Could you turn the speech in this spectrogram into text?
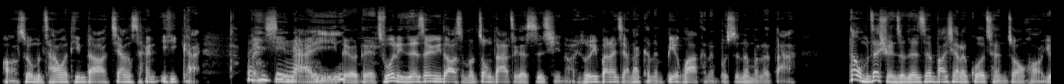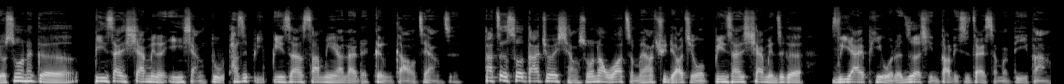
好，所以我们常会听到“江山易改，本性难移”，对不对？除非你人生遇到什么重大这个事情哦，所以一般来讲，它可能变化可能不是那么的大。那我们在选择人生方向的过程中，哈，有时候那个冰山下面的影响度，它是比冰山上面要来的更高，这样子。那这个时候大家就会想说，那我要怎么样去了解我冰山下面这个 VIP，我的热情到底是在什么地方？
